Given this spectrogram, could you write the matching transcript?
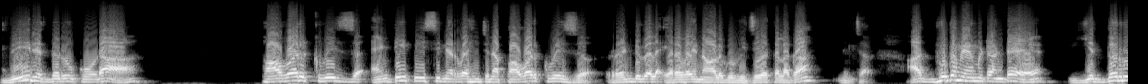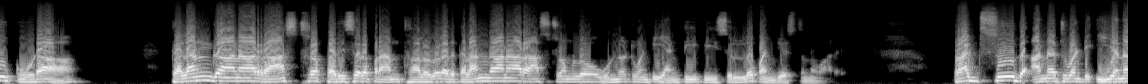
వీరిద్దరూ కూడా పవర్ క్విజ్ ఎన్టీపీసీ నిర్వహించిన పవర్ క్విజ్ రెండు వేల ఇరవై నాలుగు విజేతలుగా నిలిచారు. అద్భుతం ఏమిటంటే ఇద్దరూ కూడా తెలంగాణ రాష్ట్ర పరిసర ప్రాంతాలలో లేదా తెలంగాణ రాష్ట్రంలో ఉన్నటువంటి ఎన్టీపీసీల్లో పనిచేస్తున్న వారే. ప్రగ్సూద్ అన్నటువంటి ఈయన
